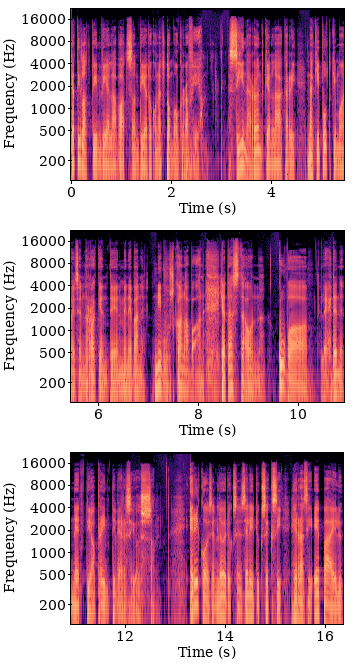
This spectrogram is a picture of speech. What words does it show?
ja tilattiin vielä vatsan tietokonetomografia. Siinä röntgenlääkäri näki putkimaisen rakenteen menevän nivuskanavaan, ja tästä on kuvaa lehden netti- ja printtiversioissa. Erikoisen löydöksen selitykseksi heräsi epäily,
